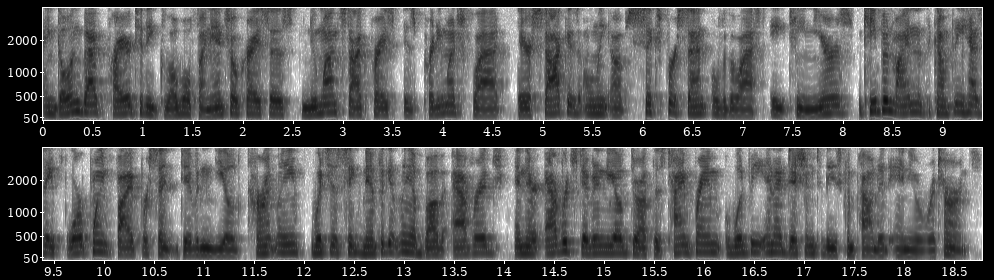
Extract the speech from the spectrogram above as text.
And going back prior to the global financial crisis, Newmont's stock price is pretty much flat. Their stock is only up 6% over the last 18 years. Keep in mind that the company has a 4.5% dividend yield currently, which is significantly above average, and their average dividend yield throughout this time frame would be in addition to these compounded annual returns.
